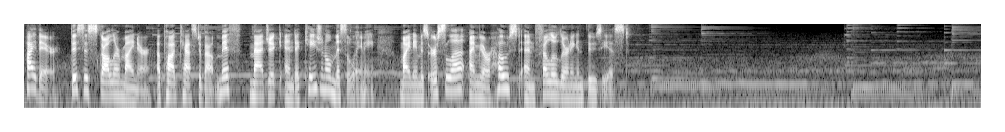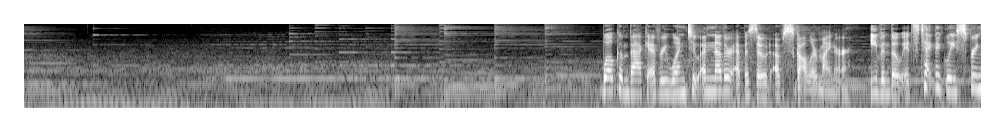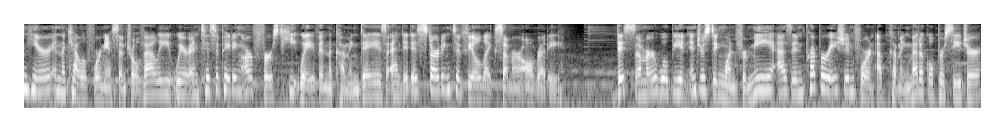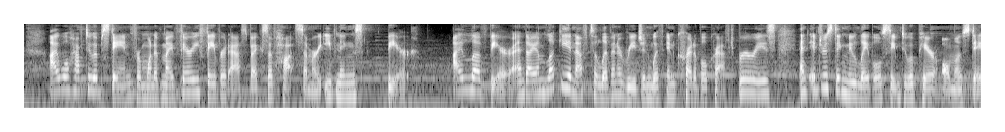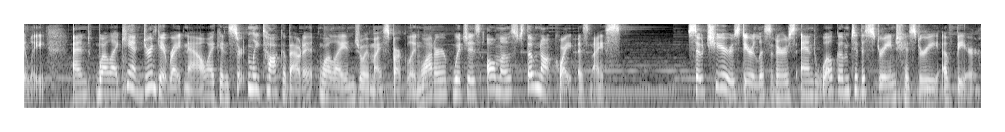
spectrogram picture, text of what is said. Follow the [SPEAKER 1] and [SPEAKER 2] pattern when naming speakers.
[SPEAKER 1] Hi there, this is Scholar Minor, a podcast about myth, magic, and occasional miscellany. My name is Ursula, I'm your host and fellow learning enthusiast. Welcome back, everyone, to another episode of Scholar Minor. Even though it's technically spring here in the California Central Valley, we're anticipating our first heat wave in the coming days, and it is starting to feel like summer already. This summer will be an interesting one for me, as in preparation for an upcoming medical procedure, I will have to abstain from one of my very favorite aspects of hot summer evenings beer. I love beer, and I am lucky enough to live in a region with incredible craft breweries, and interesting new labels seem to appear almost daily. And while I can't drink it right now, I can certainly talk about it while I enjoy my sparkling water, which is almost, though not quite, as nice. So, cheers, dear listeners, and welcome to the strange history of beer.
